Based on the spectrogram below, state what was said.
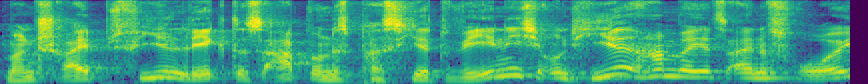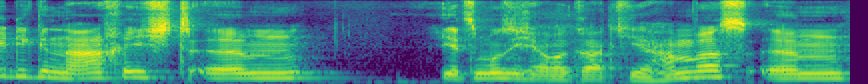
Man schreibt viel, legt es ab und es passiert wenig. Und hier haben wir jetzt eine freudige Nachricht. Ähm, jetzt muss ich aber gerade, hier haben wir es. Ähm,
